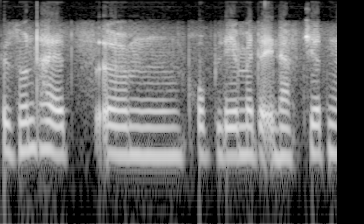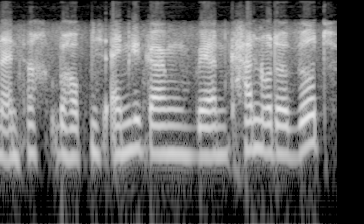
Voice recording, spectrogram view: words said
Gesundheitsprobleme der Inhaftierten einfach überhaupt nicht eingegangen werden kann oder wird.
